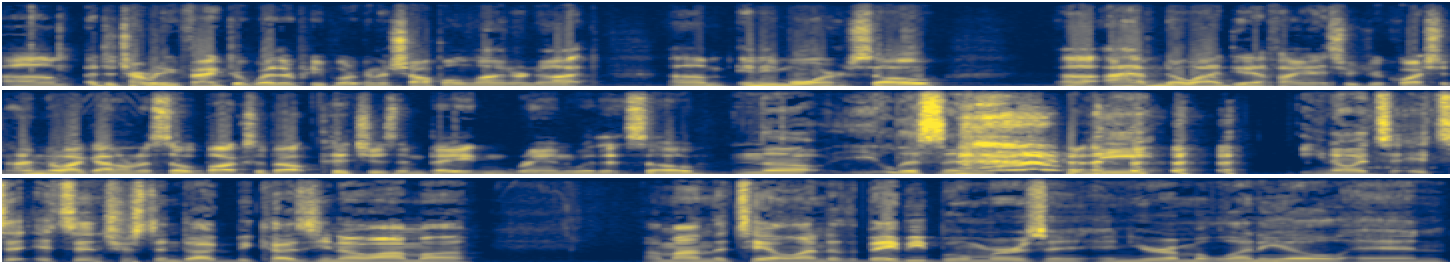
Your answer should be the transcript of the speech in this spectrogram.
um, a determining factor whether people are going to shop online or not um, anymore. So. Uh, I have no idea if I answered your question. I know I got on a soapbox about pitches and bait and ran with it. So no, listen, me you know, it's it's it's interesting, Doug, because you know I'm a I'm on the tail end of the baby boomers, and, and you're a millennial, and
